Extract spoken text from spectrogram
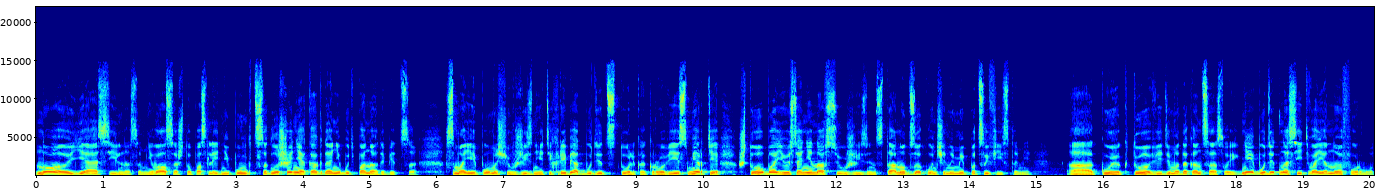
Но я сильно сомневался, что последний пункт соглашения когда-нибудь понадобится. С моей помощью в жизни этих ребят будет столько крови и смерти, что, боюсь, они на всю жизнь станут законченными пацифистами. А кое-кто, видимо, до конца своих дней будет носить военную форму.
